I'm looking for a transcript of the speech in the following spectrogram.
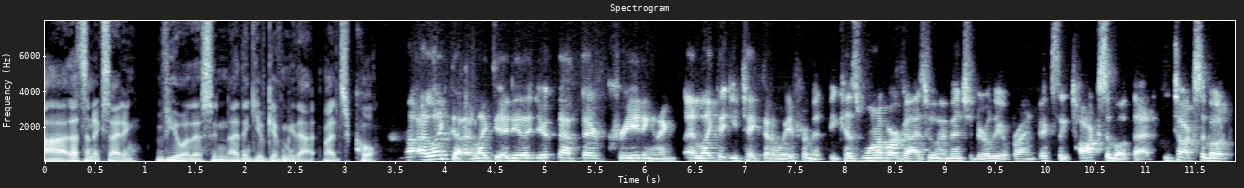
uh, that's an exciting view of this, and I think you've given me that. That's cool. I like that. I like the idea that you that they're creating, and I, I like that you take that away from it because one of our guys, who I mentioned earlier, Brian Bixley, talks about that. He talks about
